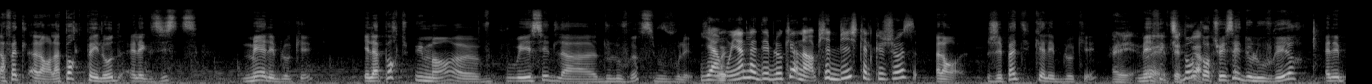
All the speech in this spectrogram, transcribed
en fait, alors la porte payload, elle existe, mais elle est bloquée. Et la porte humain, euh, vous pouvez essayer de la- de l'ouvrir si vous voulez. Il y a un Ouais. moyen de la débloquer? On a un pied de biche, quelque chose? Alors, j'ai pas dit qu'elle est bloquée, Allez, mais ouais, effectivement, quand tu essayes de l'ouvrir, elle est.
